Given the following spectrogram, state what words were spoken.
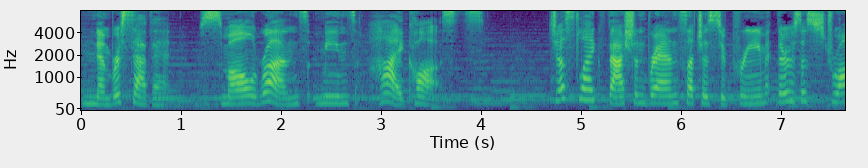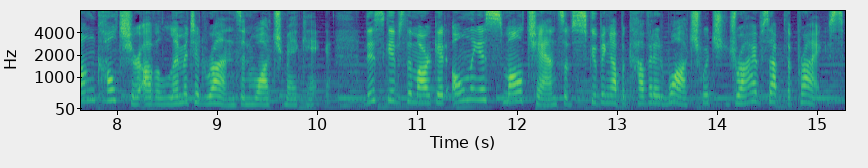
Number 7. Small runs means high costs. Just like fashion brands such as Supreme, there's a strong culture of limited runs in watchmaking. This gives the market only a small chance of scooping up a coveted watch, which drives up the price.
